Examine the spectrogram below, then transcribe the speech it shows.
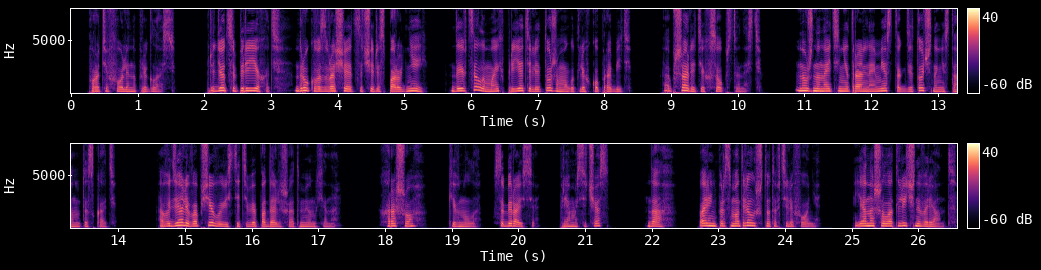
— против воли напряглась. Придется переехать. Друг возвращается через пару дней, да и в целом моих приятелей тоже могут легко пробить обшарить их собственность. Нужно найти нейтральное место, где точно не станут искать. А в идеале вообще вывести тебя подальше от Мюнхена. Хорошо, кивнула. Собирайся. Прямо сейчас? Да. Парень просмотрел что-то в телефоне. Я нашел отличный вариант.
